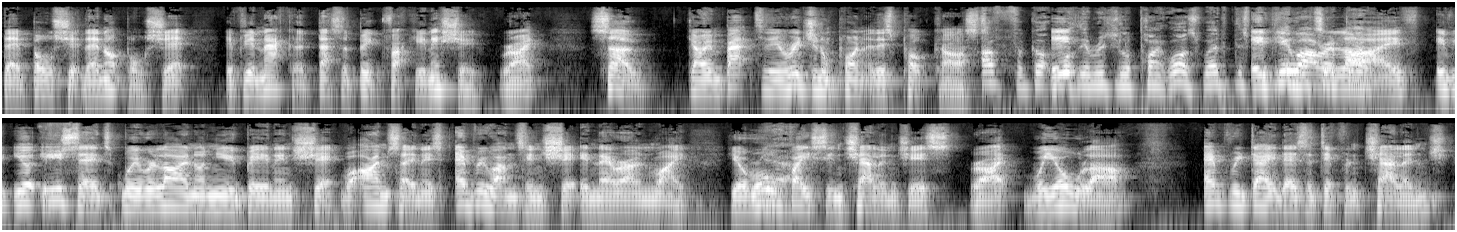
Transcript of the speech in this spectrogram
they're bullshit. They're not bullshit. If you're knackered, that's a big fucking issue, right? So, going back to the original point of this podcast. I've forgotten If- what the original point was. Where did this if begin? you What's are it about? alive, if you, you said we're relying on you being in shit, what I'm saying is everyone's in shit in their own way. You're all Yeah. facing challenges, right? We all are. Every day there's a different challenge.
